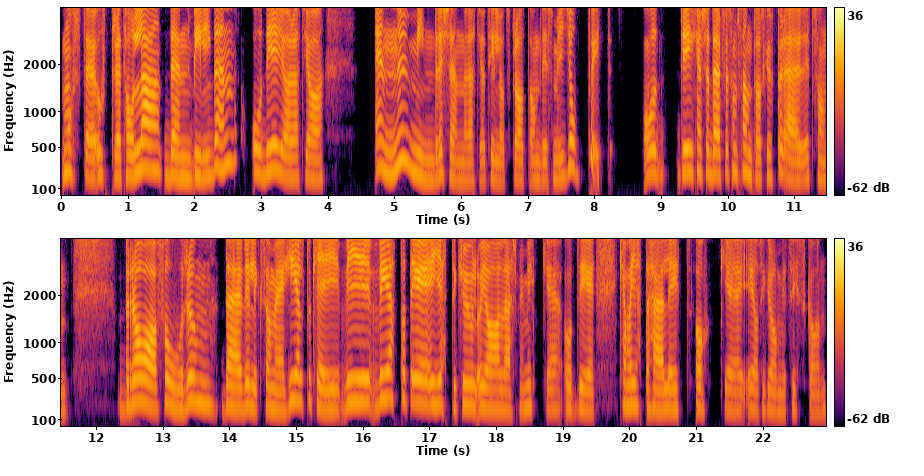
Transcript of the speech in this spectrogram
måste upprätthålla den bilden. Och det gör att jag ännu mindre känner att jag tillåts prata om det som är jobbigt. Och det är kanske därför som samtalsgrupper är ett sånt bra forum där det liksom är helt okej. Okay. Vi vet att det är jättekul och jag har lärt mig mycket och det kan vara jättehärligt och eh, jag tycker om mitt syskon.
